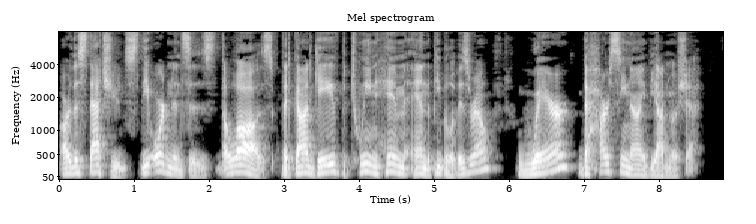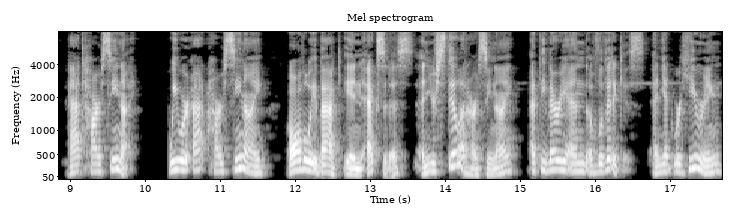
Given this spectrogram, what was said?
are the statutes, the ordinances, the laws that God gave between him and the people of Israel where? Behar Sinai biad Moshe. At Har Sinai. We were at Har Sinai all the way back in Exodus, and you're still at Har Sinai at the very end of Leviticus. And yet we're hearing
